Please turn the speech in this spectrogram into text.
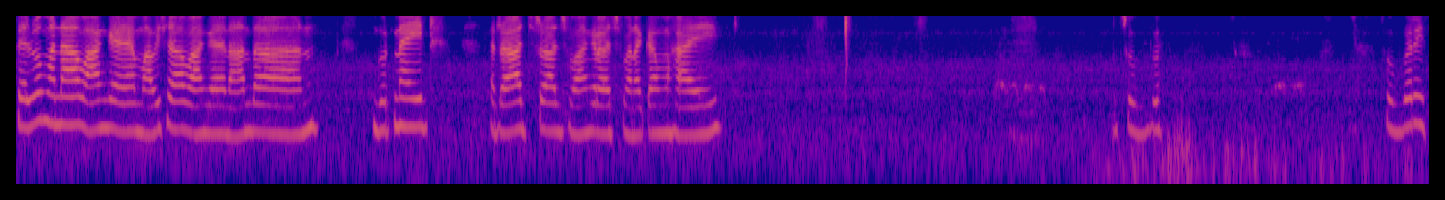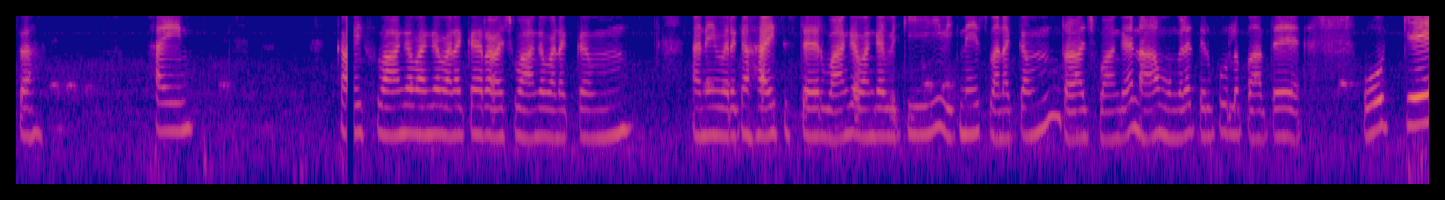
செல்வம் அண்ணா வாங்க மவிஷா வாங்க நான் தான். குட் நைட் ராஜ் ராஜ் வாங்க ராஜ் வணக்கம். ஹாய் சுப்பு சுப்பரிசா. ஹாய் காய்ஸ் வாங்க வாங்க வணக்கம். ராஜ் வாங்க வணக்கம். அனைவருக்கும் ஹாய் சிஸ்டர் வாங்க வாங்க விக்கி. விக்னேஷ் வணக்கம். ராஜ் வாங்க. நான் உங்களை திருப்பூரில் பார்த்தேன். ஓகே.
